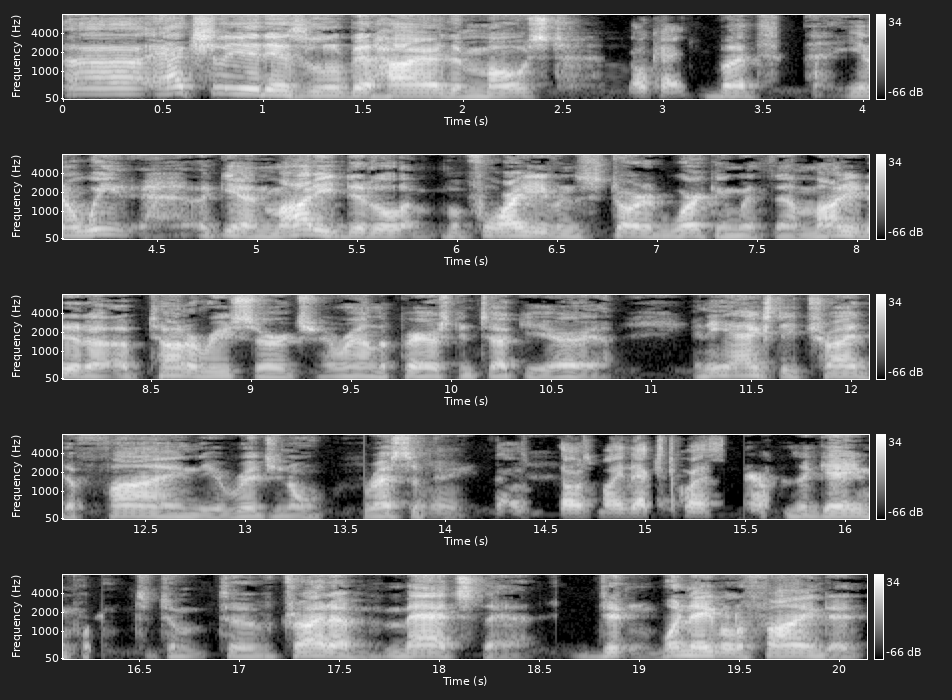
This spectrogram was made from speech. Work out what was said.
Uh, actually, it is a little bit higher than most. Okay. But you know, we again, Marty did a before I even started working with them. Marty did a, a, ton of research around the Paris, Kentucky area, and he actually tried to find the original recipe. Mm-hmm. That, was, that was my next question. That was a game to, to, to try to match that. Didn't wasn't able to find it,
